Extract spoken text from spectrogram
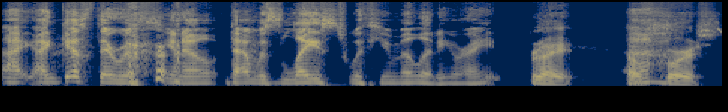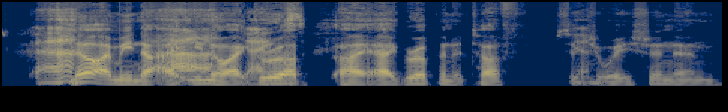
I, I guess there was, you know, that was laced with humility, right? Right. Of Ah, course. ah, No, I mean, I, you Ah, know, I grew up, I, I grew up in a tough Yeah. situation and,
